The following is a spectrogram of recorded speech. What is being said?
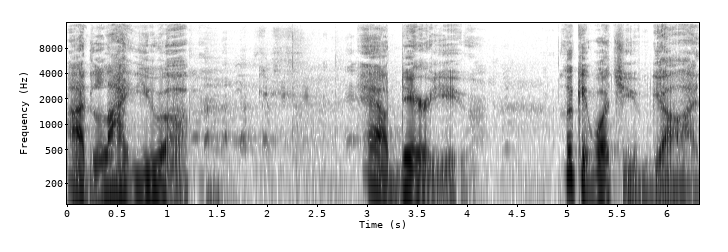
I'd light you up. How dare you? Look at what you've got.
